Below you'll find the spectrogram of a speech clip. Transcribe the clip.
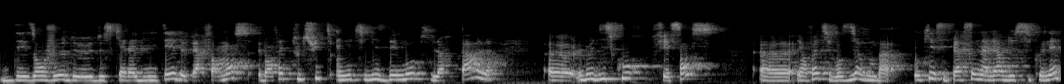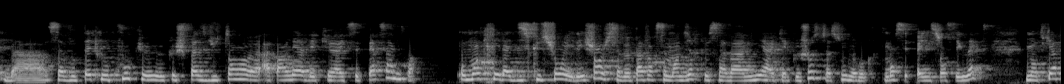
des enjeux de, scalabilité, de performance, et eh ben en fait tout de suite on utilise des mots qui leur parlent, euh, le discours fait sens, euh, et en fait ils vont se dire bon bah ok cette personne a l'air de s'y connaître, bah ça vaut peut-être le coup que, je passe du temps euh, à parler avec, avec cette personne quoi. Au moins créer la discussion et l'échange, ça ne veut pas forcément dire que ça va amener à quelque chose. De toute façon, le recrutement, c'est pas une science exacte, mais en tout cas,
